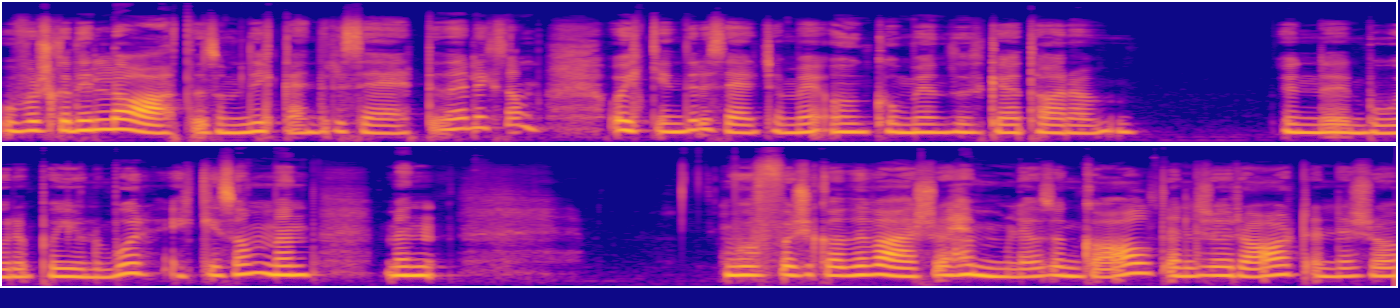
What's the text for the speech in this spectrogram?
hvorfor skal de late som de ikke er interessert i det, liksom? Og ikke interessert seg med 'Å, kom igjen, så skal jeg ta deg under bordet på julebord'. Ikke sånn, men, men hvorfor skal det være så hemmelig og så galt, eller så rart, eller så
